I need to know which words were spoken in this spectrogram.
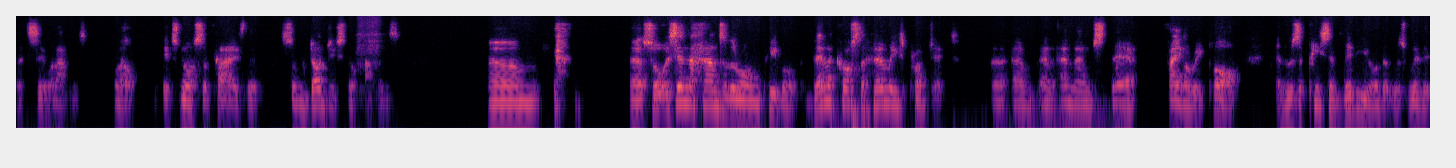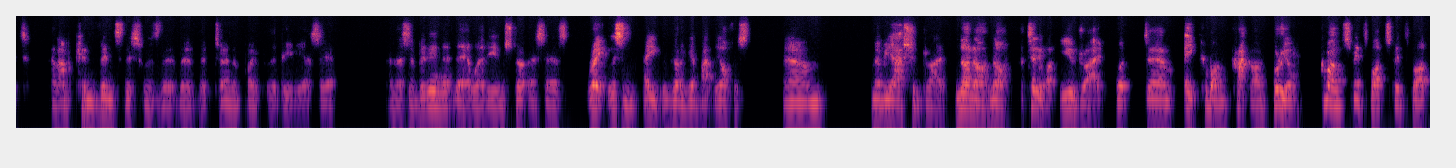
Let's see what happens. Well, it's no surprise that some dodgy stuff happens. Um, uh, so it was in the hands of the wrong people. Then, of course, the Hermes Project uh, um, announced their final report, and there was a piece of video that was with it. And I'm convinced this was the, the, the turning point for the DVSA. And there's a bit in it there where the instructor says, Right, listen, hey, we've got to get back to the office. Um, maybe I should drive. No, no, no. I tell you what, you drive. But um, hey, come on, crack on, hurry up. Come on, spit spot, spit spot.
